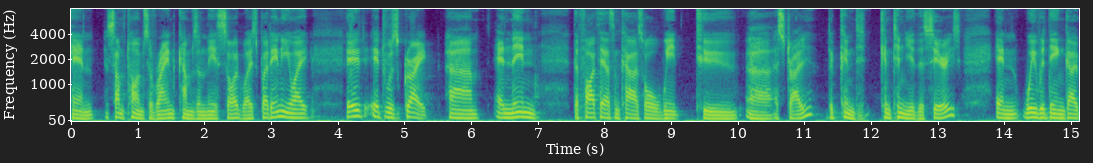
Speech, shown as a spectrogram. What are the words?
And sometimes the rain comes in there sideways. But anyway, it it was great. Um, and then the 5,000 cars all went to uh, Australia to con- continue the series. And we would then go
